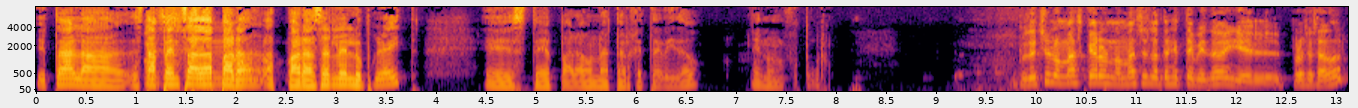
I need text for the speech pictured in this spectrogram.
Y tal, la, está Pues, pensada no, para, no. para hacerle el upgrade, este, para una tarjeta de video en un futuro. Pues de hecho lo más caro nomás es la tarjeta de video y el procesador.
